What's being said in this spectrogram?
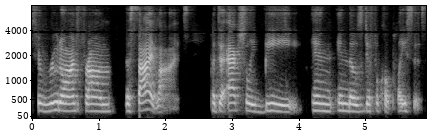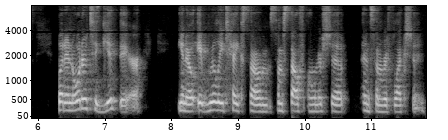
to root on from the sidelines, but to actually be in, in those difficult places. But in order to get there, you know, it really takes some some self-ownership and some reflection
